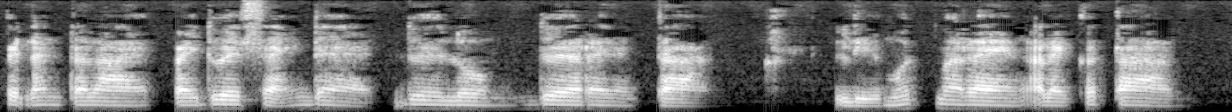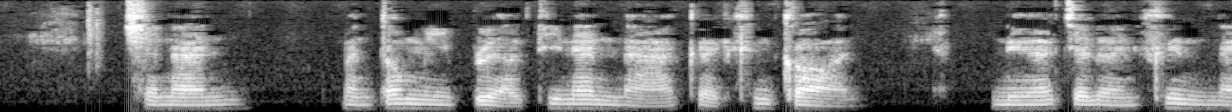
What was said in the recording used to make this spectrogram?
เป็นอันตรายไปด้วยแสงแดด ด้วยลม ด้วยอะไรต่างๆ หรือมดแมลงอะไรก็ตาม ฉะนั้นมันต้องมีเปลือกที่แน่นหนาเกิดขึ้นก่อน เนื้อเจริญขึ้นใน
